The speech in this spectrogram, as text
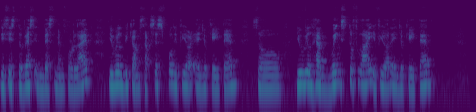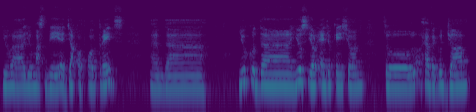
This is the best investment for life. You will become successful if you are educated. So, you will have wings to fly if you are educated. You uh, you must be a jack of all trades, and uh, you could uh, use your education to have a good job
